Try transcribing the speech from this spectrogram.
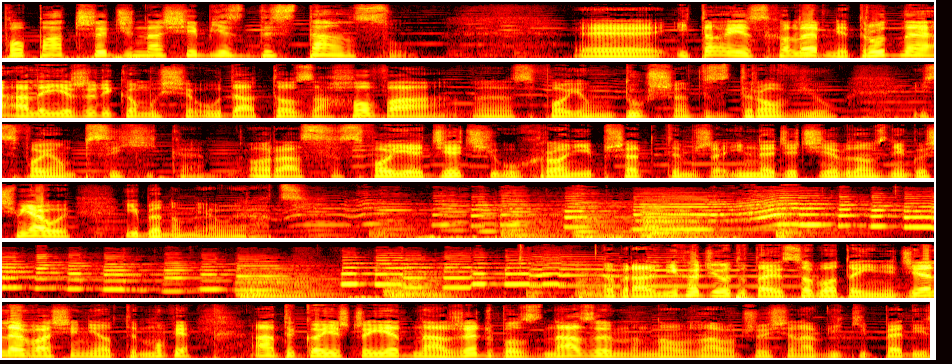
Popatrzeć na siebie z dystansu. E, I to jest cholernie trudne, ale jeżeli komuś się uda, to zachowa e, swoją duszę w zdrowiu i swoją psychikę oraz swoje dzieci uchroni przed tym, że inne dzieci się będą z niego śmiały i będą miały rację. Dobra, ale nie chodziło tutaj o sobotę i niedzielę, właśnie nie o tym mówię. A, tylko jeszcze jedna rzecz, bo znalazłem, no, no oczywiście na Wikipedii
